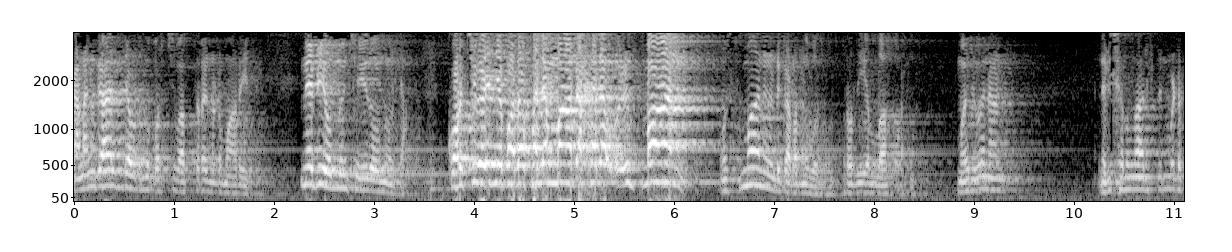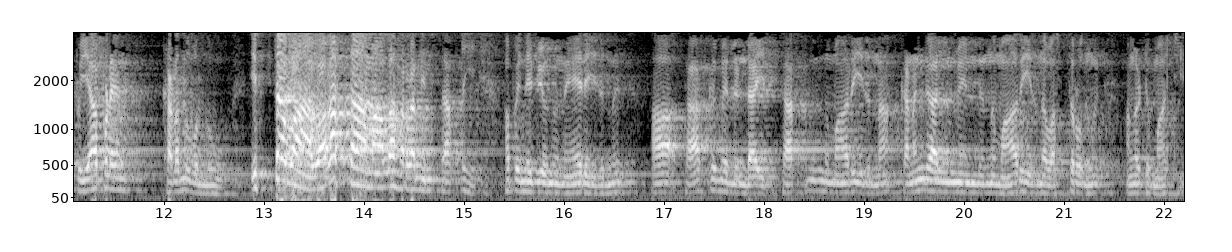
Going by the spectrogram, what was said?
കണങ്കാലിന്റെ അവിടുന്ന് കുറച്ച് വസ്ത്രം ഇങ്ങോട്ട് മാറി. നബി ഒന്നും ചെയ്തൊന്നുമില്ല. കുറച്ചു ഫലമ്മാ ദഖല ഉസ്മാൻ. ഉസ്മാൻ ഇങ്ങോട്ട് കടന്നു വന്നു റതിയല്ലാഹു മരുവനാണ്. നബി സല്ലല്ലാഹു അലൈഹി വസല്ലമയുടെ പിയാപ്പളയൻ കടന്നു വന്നു. അപ്പൊ നബി ഒന്ന് നേരെ ഇരുന്ന് ആ സാക്കുമേലുണ്ടായി സാക്കിൽ നിന്ന് മാറിയിരുന്ന കണങ്കാലിന്മേൽ നിന്ന് മാറിയിരുന്ന വസ്ത്രം ഒന്ന് അങ്ങോട്ട് മാറ്റി.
